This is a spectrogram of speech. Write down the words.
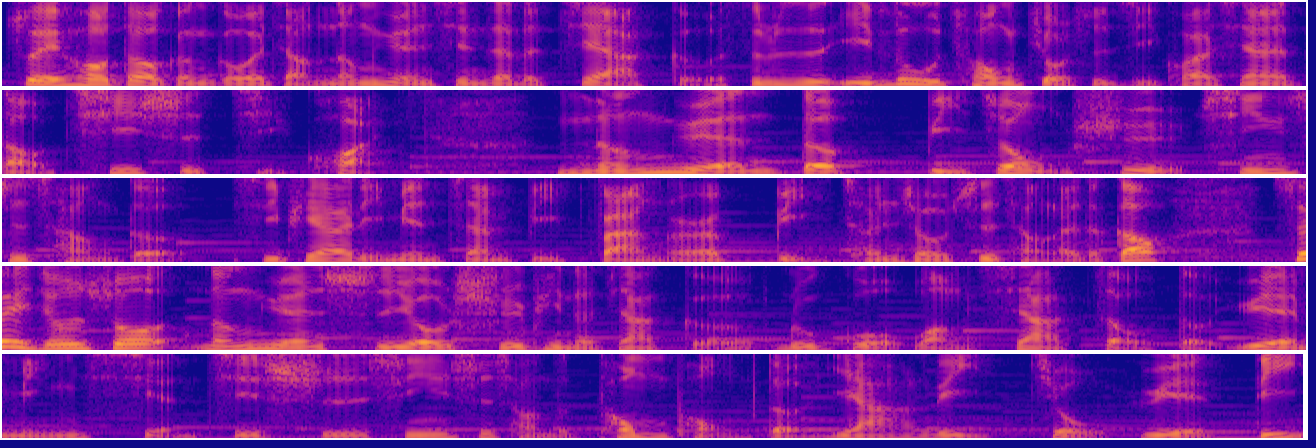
最后都有跟各位讲能源现在的价格，是不是一路从九十几块，现在到七十几块？能源的。比重是新市场的 CPI 里面占比反而比成熟市场来得高，所以就是说，能源、石油、食品的价格如果往下走的越明显，其实新市场的通膨的压力就越低。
